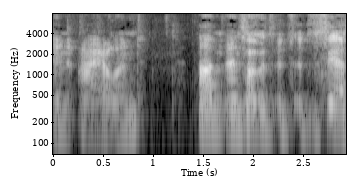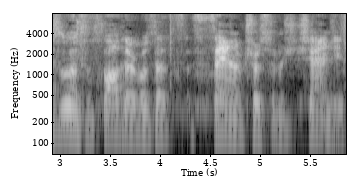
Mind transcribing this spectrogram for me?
in Ireland, Um, and so C.S. Lewis's father was a fan of Tristram Shandy.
